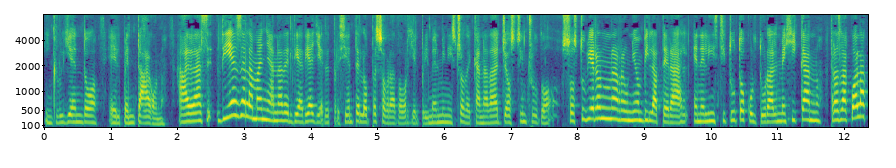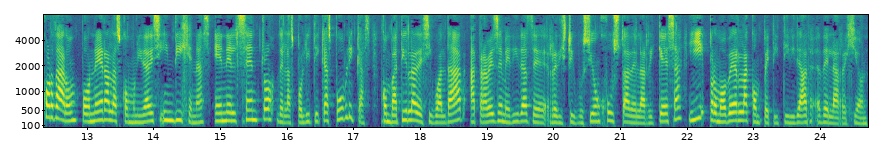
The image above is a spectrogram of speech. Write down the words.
incluyendo el Pentágono. A las 10 de la mañana del día de ayer, el presidente López Obrador y el primer ministro de Canadá, Justin Trudeau, sostuvieron una reunión bilateral en el Instituto Cultural Mexicano, tras la cual acordaron poner a las comunidades indígenas en el centro de las políticas públicas, combatir la desigualdad a través de medidas de redistribución justa de la riqueza y promover la competitividad de la región.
